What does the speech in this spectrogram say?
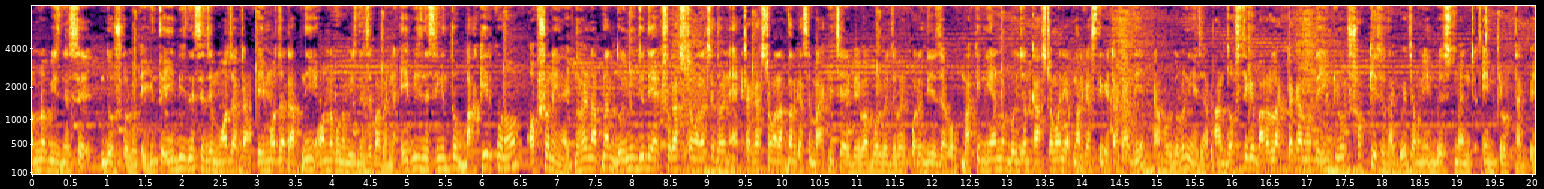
অন্য বিজনেসে দোষ করল কি? কিন্তু এই বিজনেসে যে মজাটা, এই মজাটা আপনি অন্য কোনো বিজনেসে পাবেন না। এই বিজনেসে কিন্তু বাকির কোনো অপশনই নাই। ধরেন আপনার দৈনিক যদি একশো কাস্টমার আসে, ধরেন একটা কাস্টমার আপনার কাছে বাকি চাইবে বা বলবে যে, ভাই, পরে দিয়ে যাব। বাকি নিরানব্বই জন কাস্টমারই আপনার কাছ থেকে টাকা দিয়ে কাপড়গুলো নিয়ে যাবে। আর দশ থেকে বারো লাখ টাকার মধ্যে ইনক্লুড সবকিছু থাকবে। যেমন ইনভেস্টমেন্ট ইনক্লুড থাকবে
